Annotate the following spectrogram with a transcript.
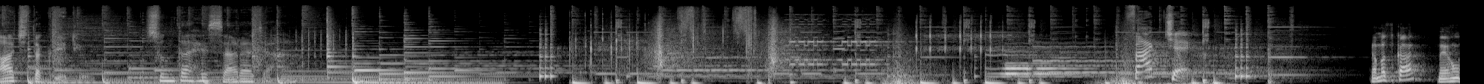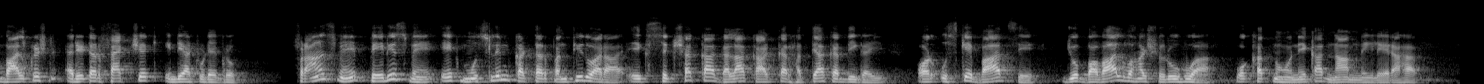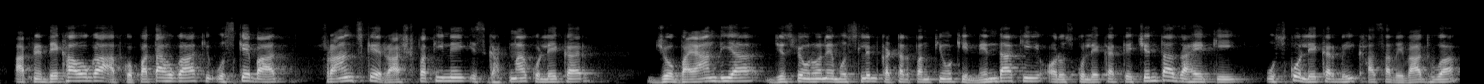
आज तक रेडियो सुनता है सारा जहाँ। फैक्ट चेक नमस्कार मैं हूँ Balakrishna editor fact check India Today group France में पेरिस में एक मुस्लिम कट्टरपंथी द्वारा एक शिक्षक का गला काटकर हत्या कर दी गई और उसके बाद से जो बवाल वहाँ शुरू हुआ वो खत्म होने का नाम नहीं ले रहा। आपने देखा होगा, आपको पता होगा कि उसके बाद फ्रांस के राष्ट्रपति ने इस घटना को लेकर जो बयान दिया जिसमें उन्होंने मुस्लिम कट्टरपंथियों की निंदा की और उसको लेकर के चिंता ज़ाहिर की, उसको लेकर भी खासा विवाद हुआ।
